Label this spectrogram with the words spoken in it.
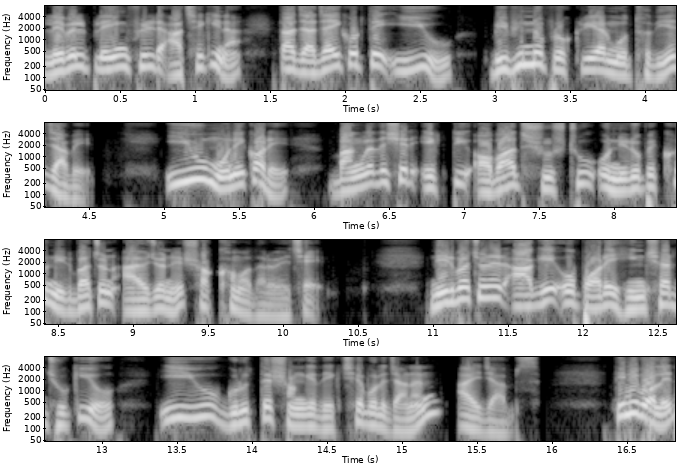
লেভেল প্লেইং ফিল্ড আছে কিনা তা যাচাই করতে ইউ বিভিন্ন প্রক্রিয়ার মধ্য দিয়ে যাবে। ইউ মনে করে, বাংলাদেশের একটি অবাধ, সুষ্ঠু ও নিরপেক্ষ নির্বাচন আয়োজনের সক্ষমতা রয়েছে। নির্বাচনের আগে ও পরে হিংসার ঝুঁকিও ইইউ গুরুত্বের সঙ্গে দেখছে বলে জানান আইজাবস। তিনি বলেন,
